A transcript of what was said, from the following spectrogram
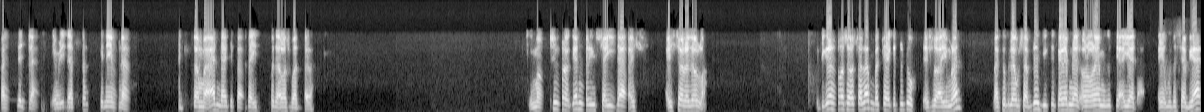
Pasti jelas. Yang boleh dasar, kena yang benar. Tambahan dan kata-kata itu pada Allah SWT. Imam berkata dari Sayyidah Aisyah Rasulullah. Ketika Rasulullah SAW baca ayat ketujuh dari surah Al-Imran, Maka beliau bersabda, jika kalian melihat orang-orang yang mengikuti ayat ayat mutasyabihat,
